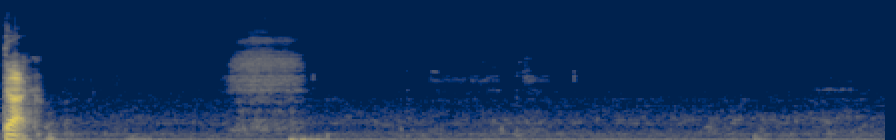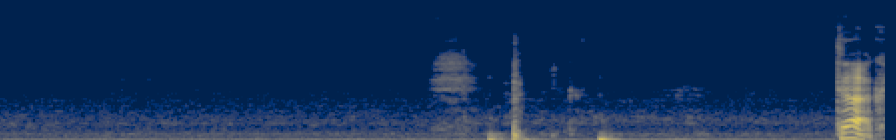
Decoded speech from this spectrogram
Так. Так.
